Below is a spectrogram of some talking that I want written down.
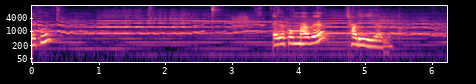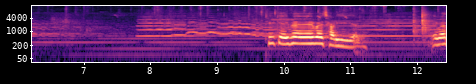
দেখুন। এরকমভাবে ছাড়িয়ে যাবে। ঠিক এইভাবে এইভাবে ছাড়িয়ে যাবে। এবার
